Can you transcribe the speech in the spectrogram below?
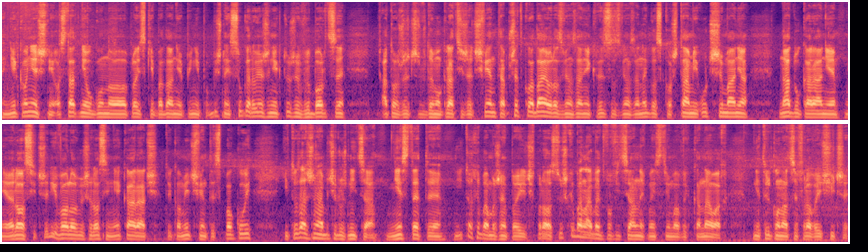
niekoniecznie. Ostatnie ogólnoeuropejskie badanie opinii publicznej sugeruje, że niektórzy wyborcy, a to rzecz w demokracji rzecz święta, przedkładają rozwiązanie kryzysu związanego z kosztami utrzymania nad ukaranie Rosji, czyli wolą już Rosji nie karać, tylko mieć święty spokój. I tu zaczyna być różnica. Niestety, i to chyba możemy powiedzieć wprost, już chyba nawet w oficjalnych mainstreamowych kanałach, nie tylko na cyfrowej siczy,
